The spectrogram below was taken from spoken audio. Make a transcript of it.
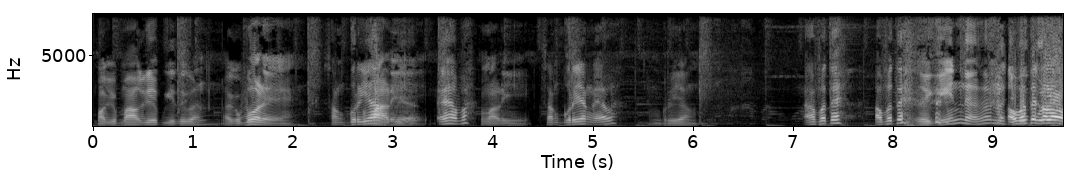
Maghrib-maghrib gitu kan. Kagak boleh. sangkuriang. Kemali. ya. Eh apa? Kembali. Sangkuriang ya apa? Ngeriang. Apa teh? Apa teh? Ya gini, kan Apa teh kalau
